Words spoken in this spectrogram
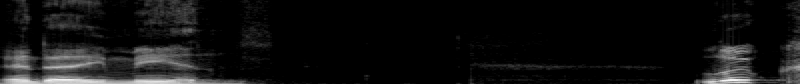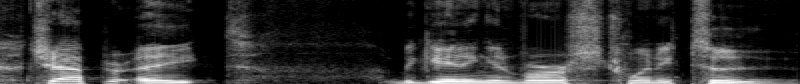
and Amen. Luke chapter 8, beginning in verse 22.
